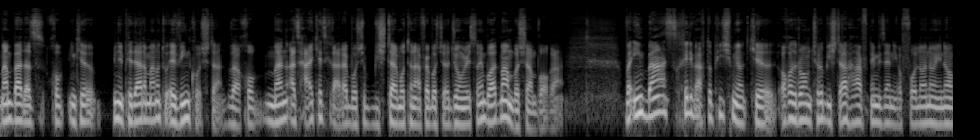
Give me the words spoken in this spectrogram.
من بعد از خب اینکه بینی پدر منو تو اوین کشتن و خب من از هر کسی قرار باشه بیشتر متنفر باشه جمهوری اسلامی باید من باشم واقعا. و این بحث خیلی وقتا پیش میاد که آقا رام چرا بیشتر حرف نمی‌زنی یا فلان و اینا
